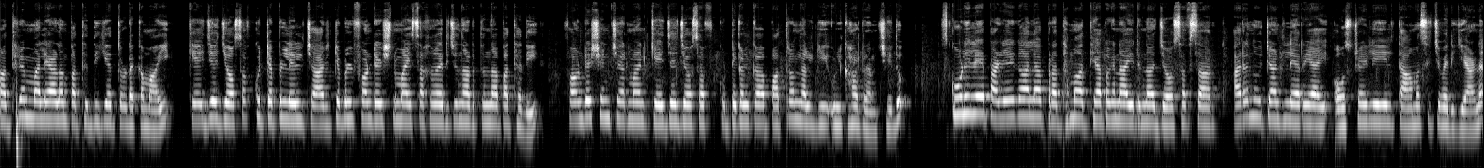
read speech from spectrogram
മധുരം മലയാളം പദ്ധതിക്ക് തുടക്കമായി. കെ ജെ ജോസഫ് കുറ്റപ്പള്ളിയിൽ ചാരിറ്റബിൾ ഫൗണ്ടേഷനുമായി സഹകരിച്ച് നടത്തുന്ന പദ്ധതി foundation chairman K J Joseph കുട്ടികൾക്ക് പത്രം നൽകി ഉദ്ഘാടനം ചെയ്തു. സ്കൂളിലെ പഴയകാല പ്രഥമ അധ്യാപകനായിരുന്ന ജോസഫ് സാർ അരനൂറ്റാണ്ടിലേറെയായി ഓസ്ട്രേലിയയിൽ താമസിച്ചു വരികയാണ്.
